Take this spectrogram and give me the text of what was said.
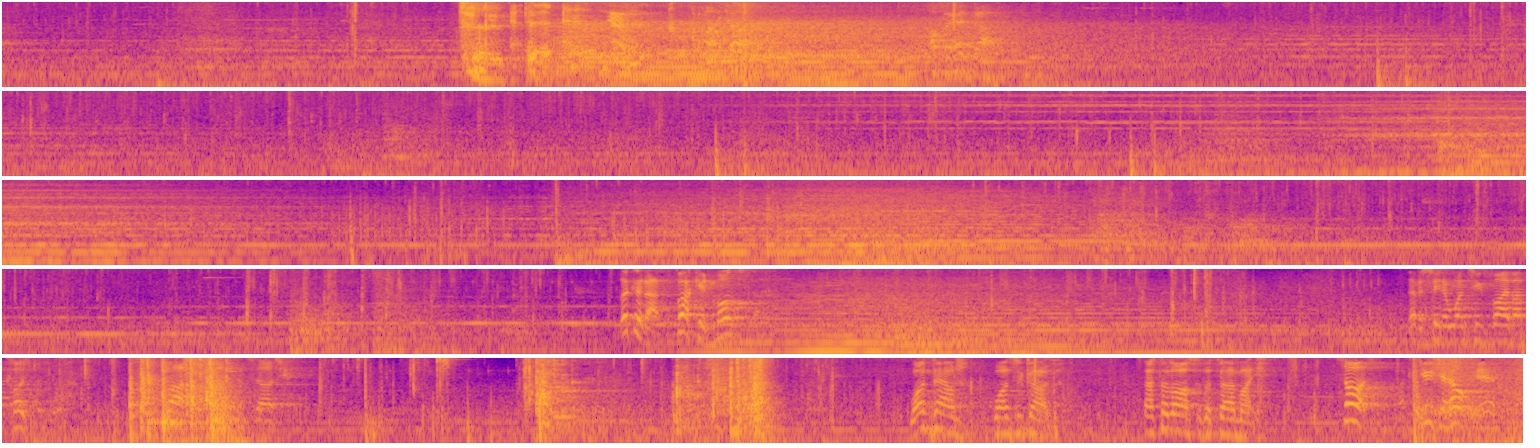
Look at that fucking monster. Never seen a 125 up close before. Blast bastard, Sarge. One down, one to go. That's the last of the thermite. Sarge, I could use your help here.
